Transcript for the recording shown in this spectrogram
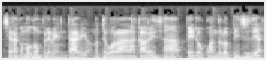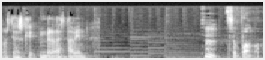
será como complementario. No te volará la cabeza, pero cuando lo pienses dirás, hostia, es que en verdad está bien. Hmm, supongo.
